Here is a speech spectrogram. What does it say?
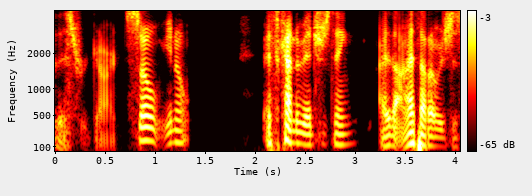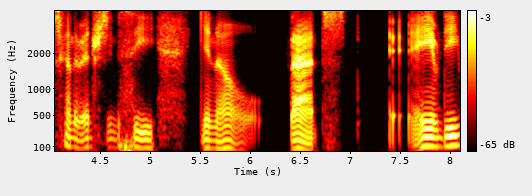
this regard. So you know, it's kind of interesting. I I thought it was just kind of interesting to see, you know, that AMD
